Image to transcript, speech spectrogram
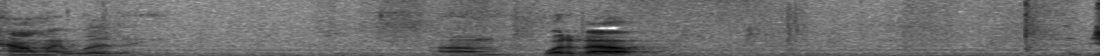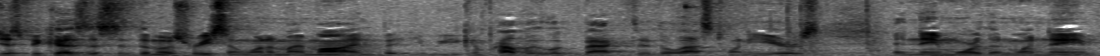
How am I living? Um, what about, just because this is the most recent one in my mind, but you, you can probably look back through the last 20 years and name more than one name.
